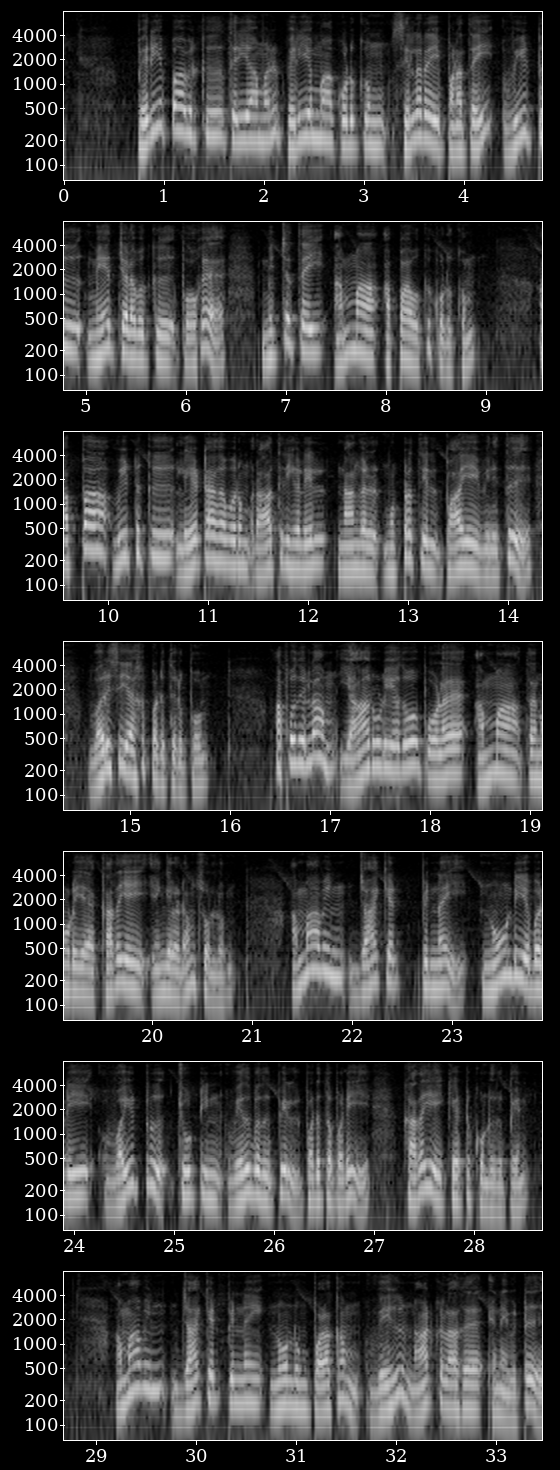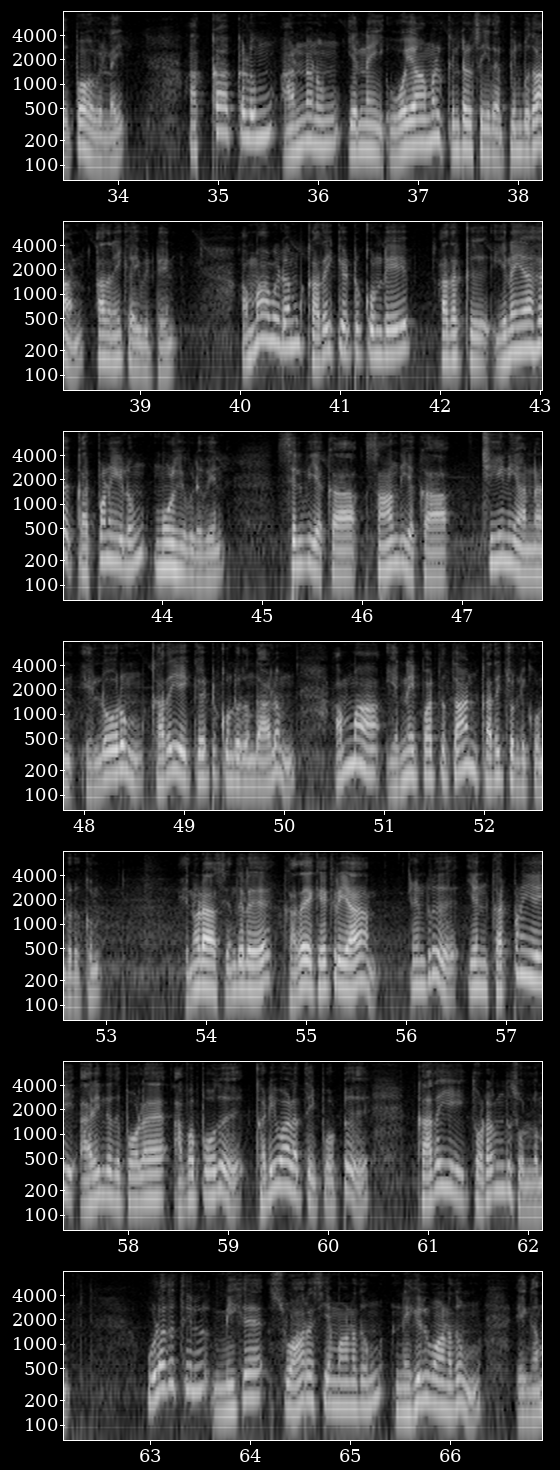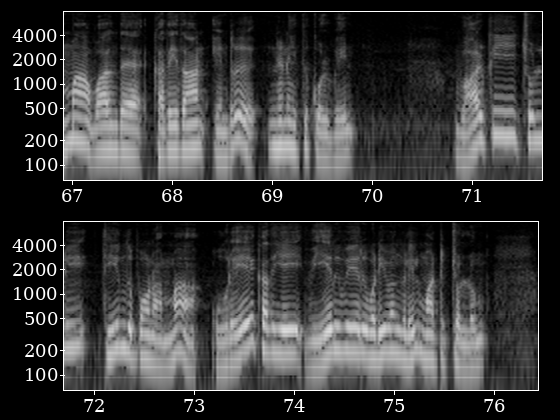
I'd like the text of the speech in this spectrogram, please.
பெரியப்பாவிற்கு தெரியாமல் பெரியம்மா கொடுக்கும் சில்லறை பணத்தை வீட்டு மேற்செலவுக்கு போக மிச்சத்தை அம்மா அப்பாவுக்கு கொடுக்கும். அப்பா வீட்டுக்கு லேட்டாக வரும் ராத்திரிகளில் நாங்கள் முற்றத்தில் பாயை விரித்து வரிசையாக படுத்திருப்போம். அப்போதெல்லாம் யாருடையதோ போல அம்மா தன்னுடைய கதையை எங்களிடம் சொல்லும். அம்மாவின் ஜாக்கெட் பின்னை நோண்டியபடி வயிற்று சூட்டின் வெதுவெதுப்பில் படுத்தபடி கதையை கேட்டுக்கொண்டிருப்பேன் அம்மாவின் ஜாக்கெட் பின்னை நோண்டும் பழக்கம் வெகு நாட்களாக என்னை விட்டு போகவில்லை. அக்காக்களும் அண்ணனும் என்னை ஓயாமல் கிண்டல் செய்த பின்புதான் அதனை கைவிட்டேன். அம்மாவிடம் கதை கேட்டுக்கொண்டே அதற்கு இணையாக கற்பனையிலும் மூழ்கிவிடுவேன் செல்வி அக்கா சாந்தி அக்கா சீனி அண்ணன் எல்லோரும் கதையை கேட்டுக்கொண்டிருந்தாலும் அம்மா என்னை பார்த்துத்தான் கதை சொல்லி கொண்டிருக்கும். என்னடா செந்தில் கதையை கேட்குறியா? என்று என் கற்பனையை அறிந்தது போல அவ்வப்போது கடிவாளத்தை போட்டு கதையை தொடர்ந்து சொல்லும். உலகத்தில் மிக சுவாரஸ்யமானதும் நெகிழ்வானதும் எங்கள் அம்மா வாழ்ந்த கதைதான் என்று நினைத்து கொள்வேன். வாழ்க்கையை சொல்லி தீர்ந்து போன அம்மா ஒரே கதையை வேறு வேறு வடிவங்களில் மாற்றிச் சொல்லும்.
